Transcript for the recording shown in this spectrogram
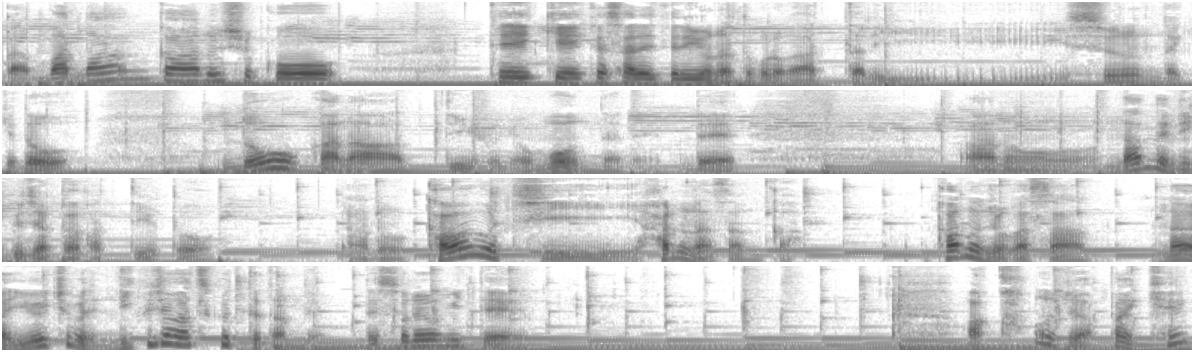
がまあなんかある種こう定型化されてるようなところがあったりするんだけどどうかなっていうふうに思うんだよね。であのなんで肉じゃがかっていうとあの川口春奈さんか。彼女がさなんか YouTube で肉じゃが作ってたんだよ。でそれを見てあ彼女やっぱり結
